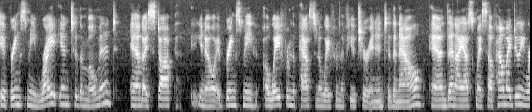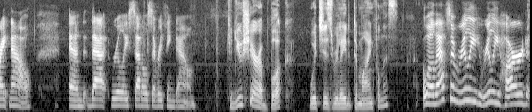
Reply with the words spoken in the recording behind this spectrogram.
it brings me right into the moment and I stop you know, it brings me away from the past and away from the future and into the now. And then I ask myself, how am I doing right now? And that really settles everything down. Could you share a book which is related to mindfulness? Well, that's a really, really hard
